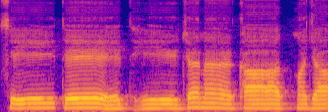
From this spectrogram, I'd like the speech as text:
सीतेति जनकात्मजा।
